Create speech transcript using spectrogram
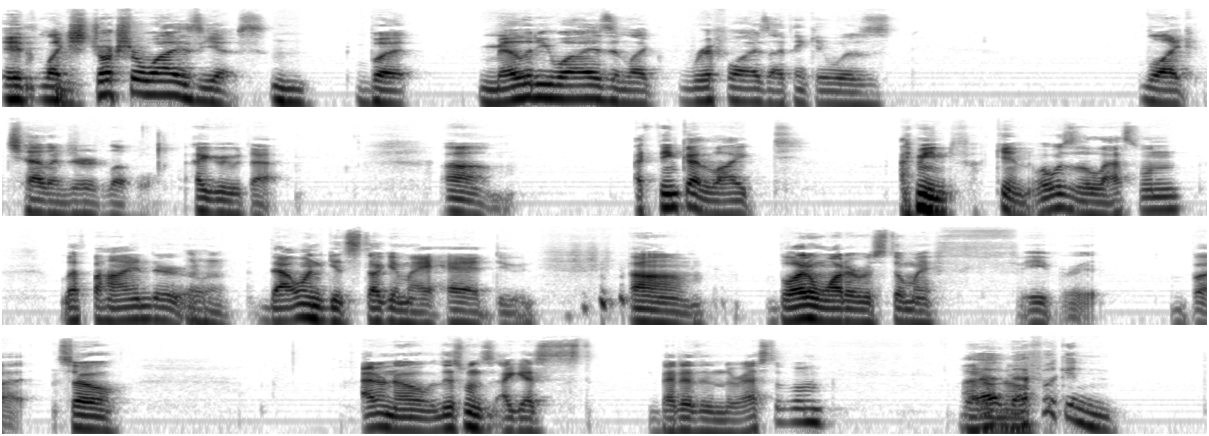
it like structure wise, yes. Mhm. But melody wise and like riff wise, I think it was like challenger level. I agree with that. Um, I think I liked. I mean, fucking, what was the last one? Left Behind, or Mhm. that one gets stuck in my head, dude. um, Blood and Water was still my favorite, but so I don't know. This one's, I guess, better than the rest of them. I That, don't know. that fucking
